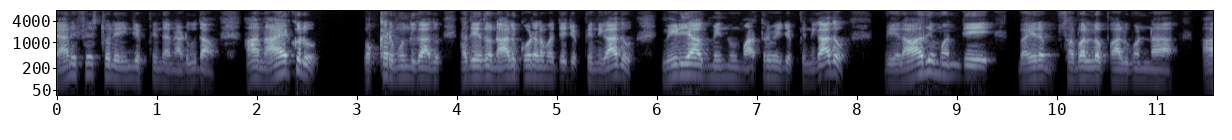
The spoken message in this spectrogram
మేనిఫెస్టోలో ఏం చెప్పిందని అడుగుదాం. ఆ నాయకులు ఒక్కరి ముందు కాదు అదేదో నాలుగు గోడల మధ్య చెప్పింది కాదు మీడియా ముందు మాత్రమే చెప్పింది కాదు వేలాది మంది బహిర సభల్లో పాల్గొన్న ఆ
